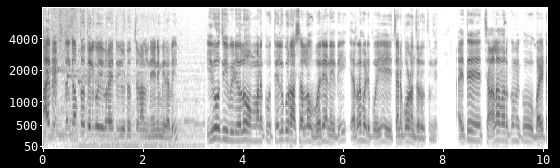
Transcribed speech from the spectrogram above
Hi friends welcome to Telugu యువ రైతు యూట్యూబ్ ఛానల్ నేను మీ రవి. ఈ రోజు ఈ వీడియోలో మనకు తెలుగు రాష్ట్రాల్లో వరి అనేది ఎర్రబడిపోయి చనిపోవడం జరుగుతుంది. అయితే చాలా వరకు మీకు బయట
